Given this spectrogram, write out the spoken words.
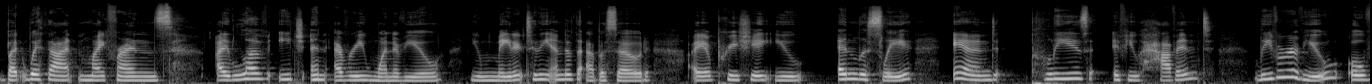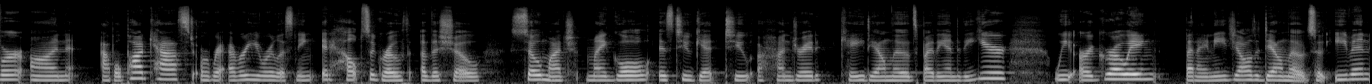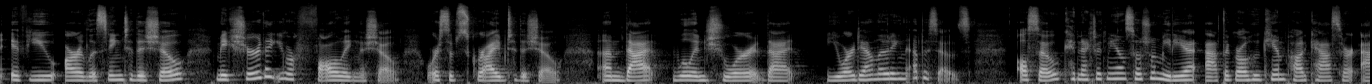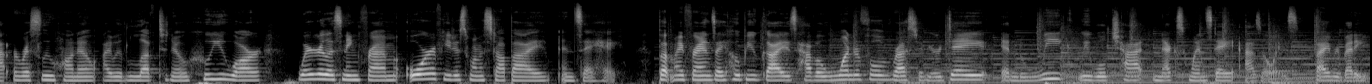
But with that, my friends, I love each and every one of you. You made it to the end of the episode. I appreciate you endlessly. And please, if you haven't, leave a review over on Apple Podcast or wherever you are listening. It helps the growth of the show so much. My goal is to get to 100k downloads by the end of the year. We are growing, I need y'all to download. So even if you are listening to this show, make sure that you're following the show or subscribe to the show. Um, that will ensure that you are downloading the episodes. Also, connect with me on social media at the Girl Who Can podcast or at Arissa Lujano. I would love to know who you are, where you're listening from, or if you just want to stop by and say hey. But my friends, I hope you guys have a wonderful rest of your day and week. We will chat next Wednesday as always. Bye, everybody.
